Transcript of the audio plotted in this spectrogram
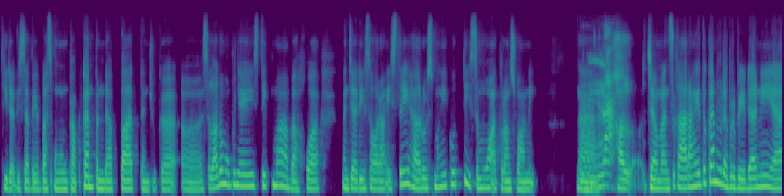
Tidak bisa bebas mengungkapkan pendapat dan juga eh, selalu mempunyai stigma bahwa menjadi seorang istri harus mengikuti semua aturan suami. Nah, Nah. kalau zaman sekarang itu kan udah berbeda nih ya.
